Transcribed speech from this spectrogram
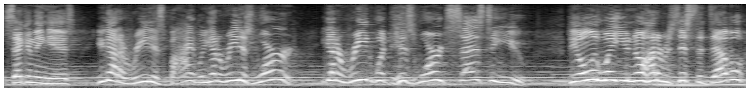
Second thing is you got to read His Bible, you got to read His Word, you got to read what His Word says to you. The only way you know how to resist the devil,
